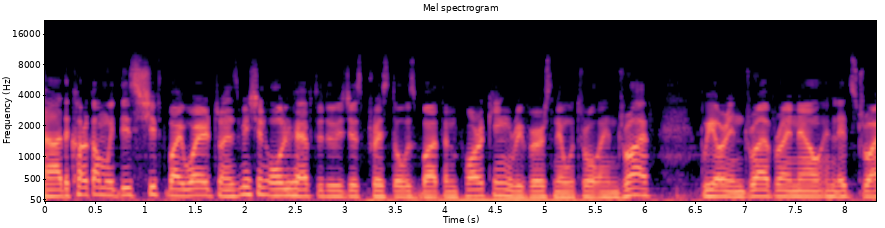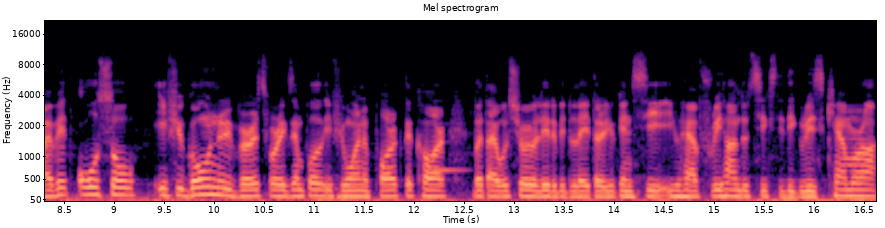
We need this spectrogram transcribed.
uh, the car come with this shift by wire transmission. All you have to do is just press those button parking reverse neutral and drive. We are in drive right now and let's drive it. Also if you go in reverse for example if you want to park the car but i will show you a little bit later you can see you have 360 degrees camera.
